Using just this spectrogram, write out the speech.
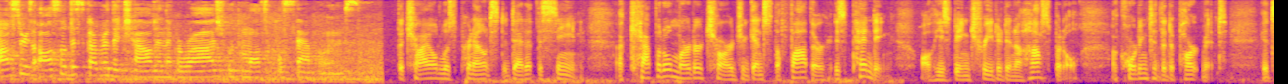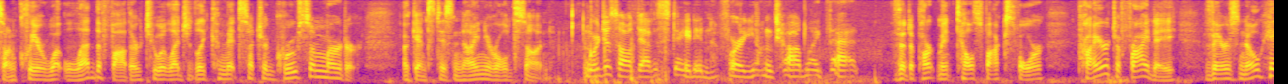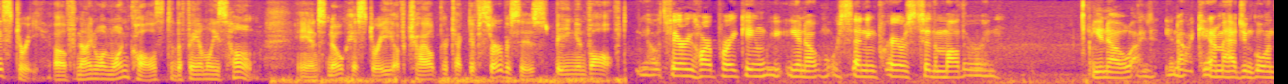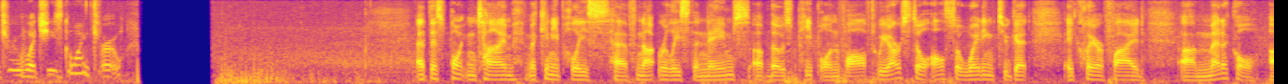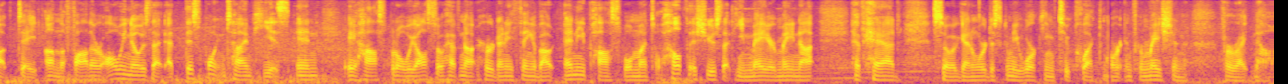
Officers also discovered the child in the garage with multiple stab wounds. The child was pronounced dead at the scene. A capital murder charge against the father is pending while he's being treated in a hospital, according to the department. It's unclear what led the father to allegedly commit such a gruesome murder against his nine-year-old son. We're just all devastated for a young child like that. The department tells Fox 4 prior to Friday, there's no history of 911 calls to the family's home and no history of Child Protective Services being involved. You know, it's very heartbreaking. We, you know, we're sending prayers to the mother and you know, I you know, I can't imagine going through what she's going through. At this point in time, McKinney police have not released the names of those people involved. We are still also waiting to get a clarified uh, medical update on the father. All we know is that at this point in time, he is in a hospital. We also have not heard anything about any possible mental health issues that he may or may not have had. So again, we're just going to be working to collect more information for right now.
